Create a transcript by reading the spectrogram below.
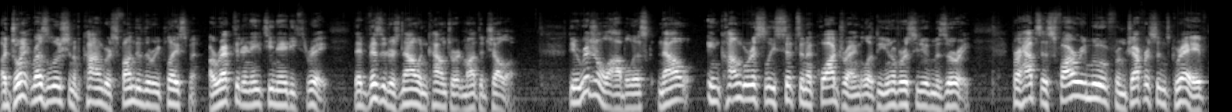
A joint resolution of Congress funded the replacement, erected in 1883, that visitors now encounter at Monticello. The original obelisk now incongruously sits in a quadrangle at the University of Missouri, perhaps as far removed from Jefferson's grave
